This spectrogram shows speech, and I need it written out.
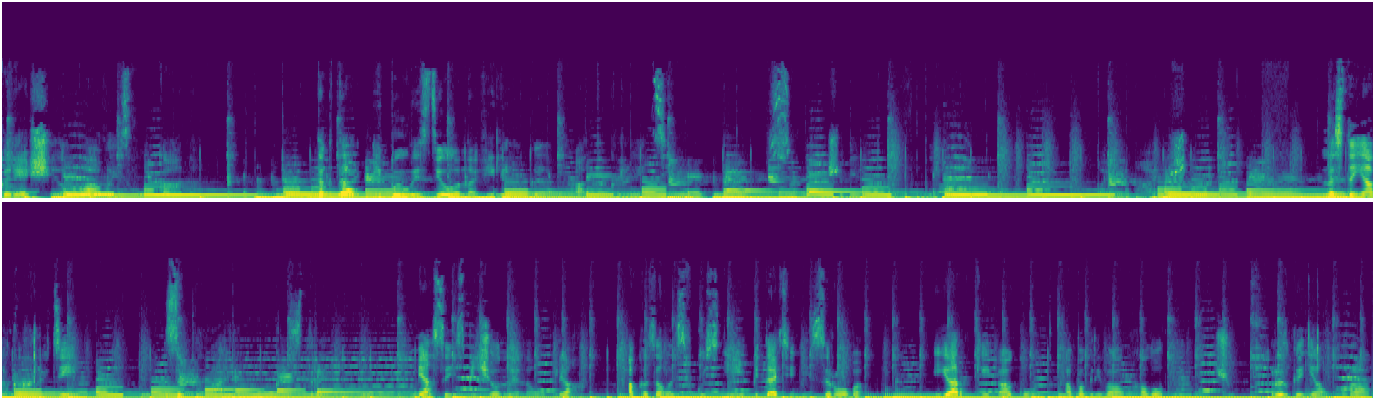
горящая лава из стоянках людей запылали костры. Мясо, испеченное на углях, оказалось вкуснее и питательнее сырого. Яркий огонь обогревал холодной ночью, разгонял мрак,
